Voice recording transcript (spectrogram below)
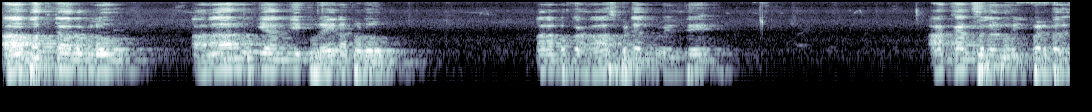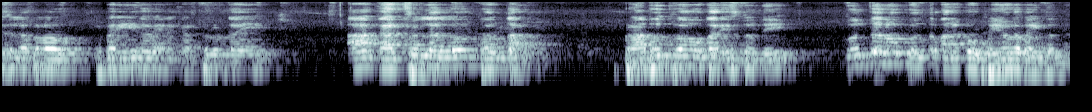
ఆపత్కాలంలో అనారోగ్యానికి గురైనప్పుడు మనం ఒక హాస్పిటల్కి వెళ్తే ఆ ఖర్చులను ఇప్పటి పరిస్థితులలో విపరీతమైన ఖర్చులు ఉంటాయి ఆ ఖర్చులలో కొంత ప్రభుత్వం భరిస్తుంది కొంతలో కొంత మనకు ఉపయోగమవుతుంది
